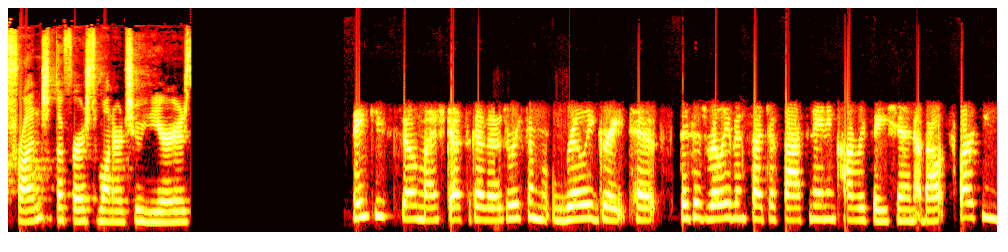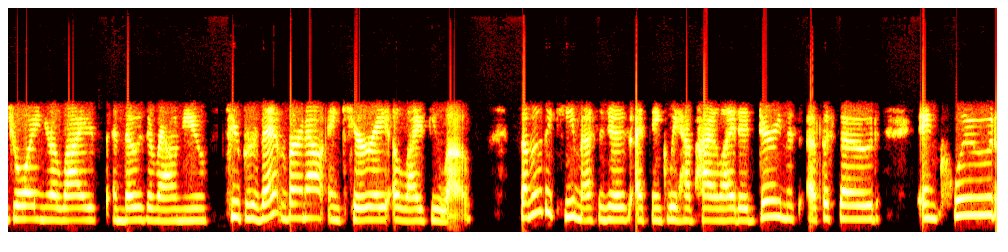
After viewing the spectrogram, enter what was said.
front the first one or two years. Thank you so much, Jessica. Those were some really great tips. This has really been such a fascinating conversation about sparking joy in your life and those around you to prevent burnout and curate a life you love. Some of the key messages I think we have highlighted during this episode include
